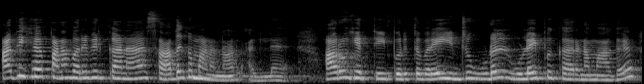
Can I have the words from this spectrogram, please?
அதிக பண வரவிற்கான சாதகமான நாள் அல்ல. ஆரோக்கியத்தை பொறுத்தவரை இன்று உடல் உழைப்பு காரணமாக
